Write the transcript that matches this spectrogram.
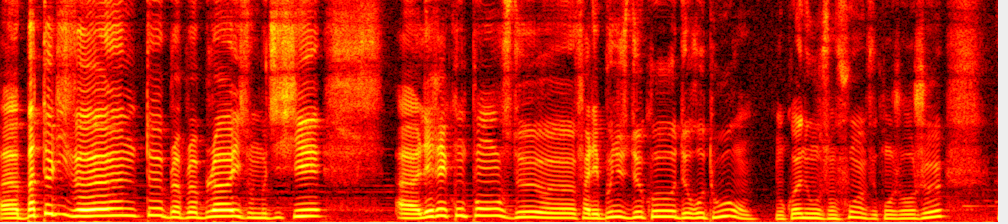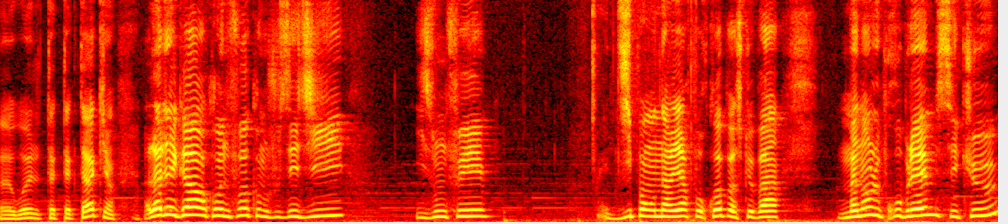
Euh, Battle Event, blablabla, ils ont modifié euh, les récompenses de... euh, Enfin, les bonus de co de retour. Donc ouais, nous on s'en fout, hein, vu qu'on joue au jeu. Euh, ouais, tac tac tac. Là les gars, encore une fois, comme je vous ai dit, ils ont fait 10 pas en arrière. Pourquoi? Parce que bah, maintenant le problème c'est que,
